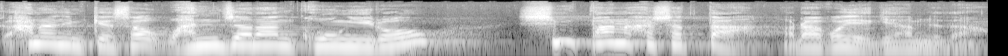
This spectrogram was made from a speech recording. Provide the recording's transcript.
하나님께서 완전한 공의로 심판하셨다라고 얘기합니다.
